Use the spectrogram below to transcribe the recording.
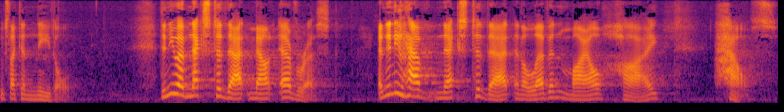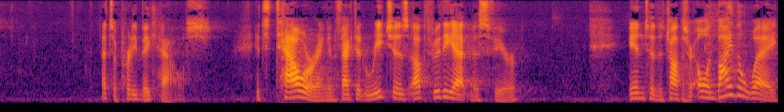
looks like a needle. Then you have next to that Mount Everest. And then you have next to that an 11 mile high house. That's a pretty big house. It's towering. In fact, it reaches up through the atmosphere into the troposphere. Oh, and by the way,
